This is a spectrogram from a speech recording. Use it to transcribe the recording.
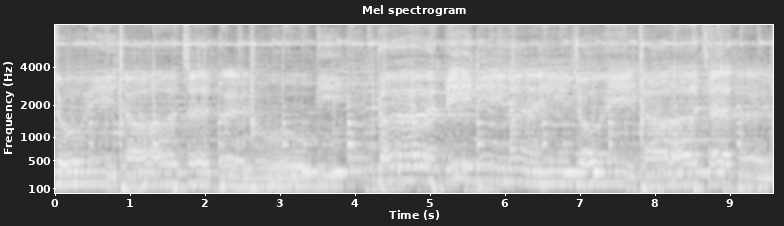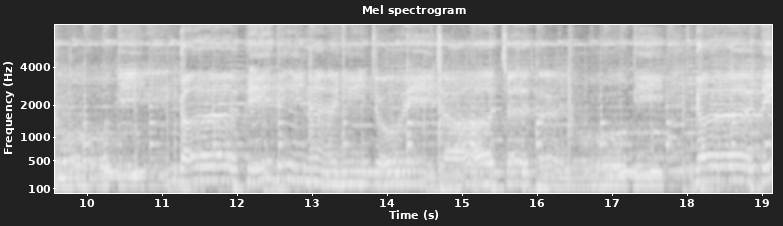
જોઈ જાચત યોગી ગતિ નહીં જોઈ જાચત યોગી ગતિ નહીં જોઈ જાચત યોગી ગતિ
